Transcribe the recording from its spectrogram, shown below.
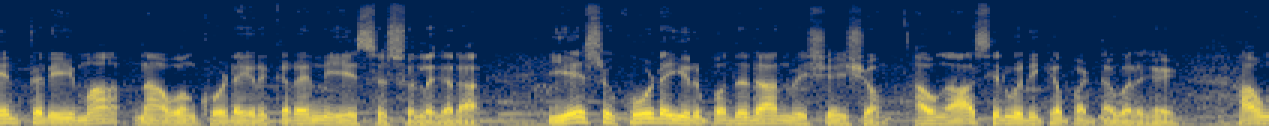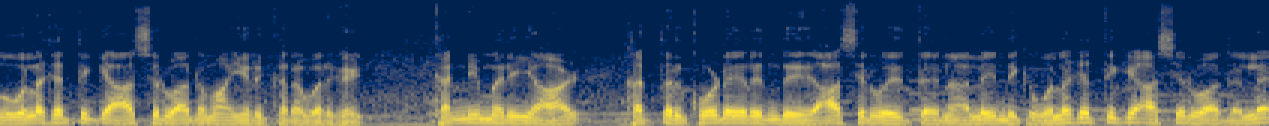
ஏன் தெரியுமா? நான் உன் கூட இருக்கிறேன்னு இயேசு சொல்லுகிறார். இயேசு கூட இருப்பது தான் விசேஷம். அவங்க ஆசிர்வதிக்கப்பட்டவர்கள். அவங்க உலகத்துக்கு ஆசீர்வாதமாக இருக்கிறவர்கள். கன்னிமரியாள் கத்தர் கூட இருந்து ஆசீர்வதித்தனால இன்றைக்கி உலகத்துக்கே ஆசீர்வாதம் இல்லை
